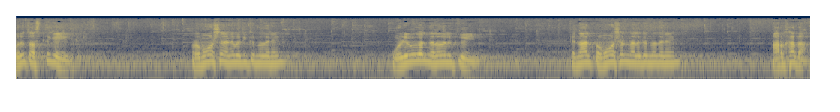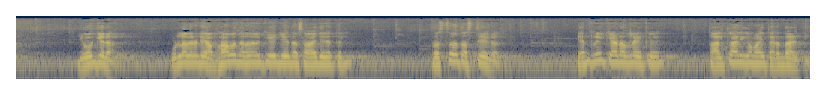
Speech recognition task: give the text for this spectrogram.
ഒരു തസ്തികയിൽ പ്രൊമോഷൻ അനുവദിക്കുന്നതിന് ഒഴിവുകൾ നിലനിൽക്കുകയും എന്നാൽ പ്രൊമോഷൻ നൽകുന്നതിന് അർഹത യോഗ്യത ഉള്ളവരുടെ അഭാവം നിലനിൽക്കുകയും ചെയ്യുന്ന സാഹചര്യത്തിൽ പ്രസ്തുത തസ്തികകൾ എൻട്രി കേഡറിലേക്ക് താൽക്കാലികമായി തരം താഴ്ത്തി.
